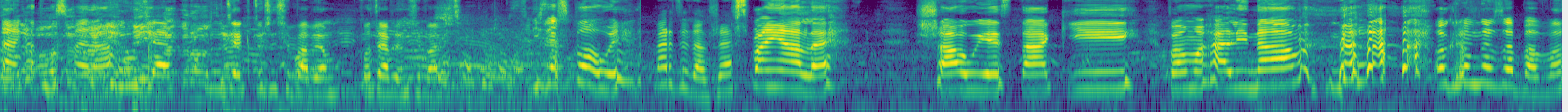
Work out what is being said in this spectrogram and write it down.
Tak, atmosfera. Ludzie, ludzie, którzy się bawią, potrafią się bawić. I zespoły. Bardzo dobrze. Wspaniale. Szał jest taki. Pomachali nam. Ogromna zabawa.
